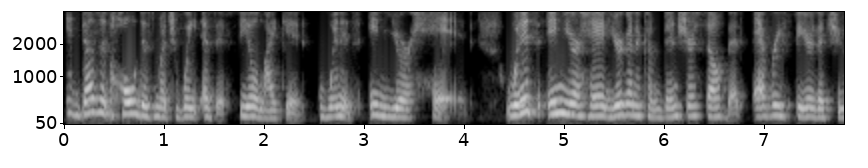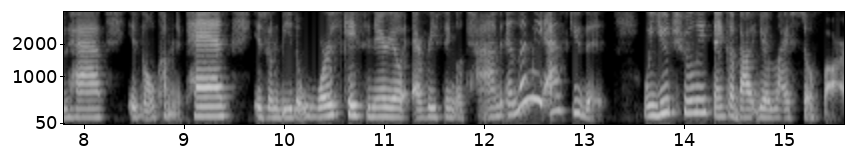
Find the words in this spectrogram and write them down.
it doesn't hold as much weight as it feel like it when it's in your head. When it's in your head, you're going to convince yourself that every fear that you have is going to come to pass, is going to be the worst case scenario every single time. And let me ask you this, when you truly think about your life so far,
